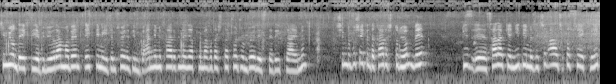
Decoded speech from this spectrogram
kimyon da ekleyebiliyor ama ben eklemeyeceğim. Söylediğim gibi annemin tarifinden yapıyorum arkadaşlar. Çocuğum böyle istedi İbrahim'im. Şimdi bu şekilde karıştırıyorum ve biz e, sararken yediğimiz için azıcık da su ekleyip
